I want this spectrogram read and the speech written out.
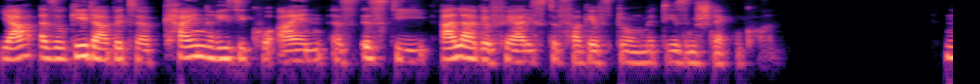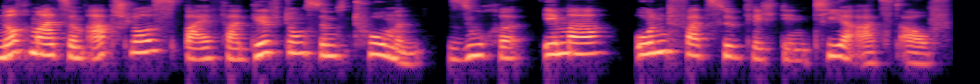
Ja, also geh da bitte kein Risiko ein. Es ist die allergefährlichste Vergiftung mit diesem Schneckenkorn. Nochmal zum Abschluss. Bei Vergiftungssymptomen suche immer unverzüglich den Tierarzt auf.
